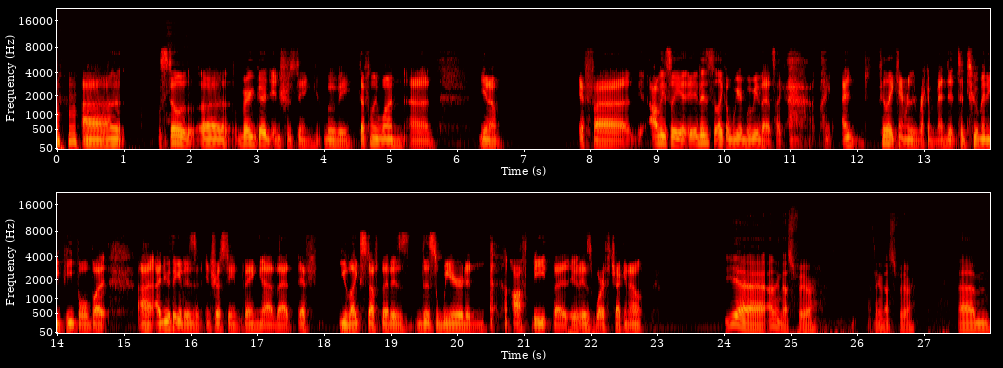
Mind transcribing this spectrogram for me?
uh, still a very good, interesting movie. Definitely one. Uh, you know, if uh, obviously it is like a weird movie that's like like I feel like I can't really recommend it to too many people, but uh, I do think it is an interesting thing uh, that if you like stuff that is this weird and offbeat that it is worth checking out. Yeah, I think that's fair. I think that's fair. Um,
